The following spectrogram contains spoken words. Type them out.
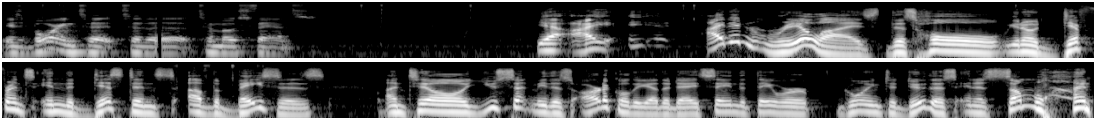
is boring to to the to most fans. Yeah, I I didn't realize this whole, you know, difference in the distance of the bases until you sent me this article the other day saying that they were going to do this. And as someone,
